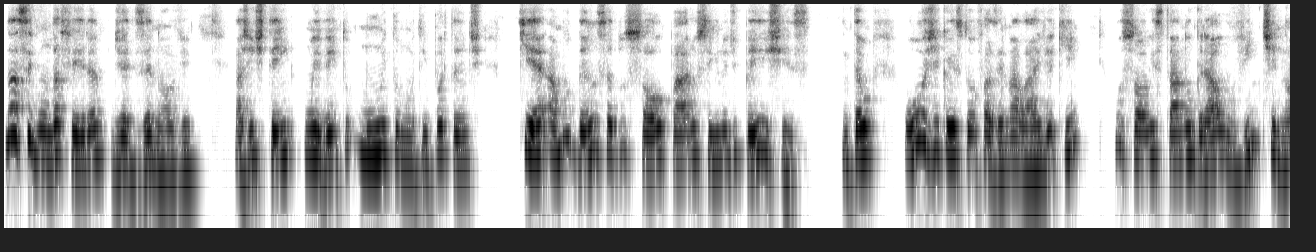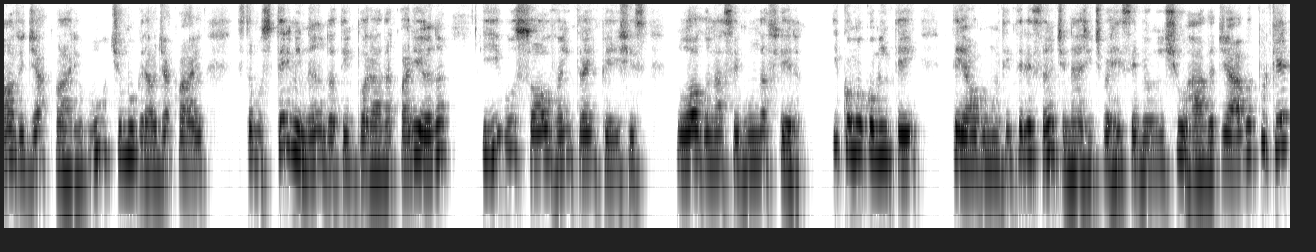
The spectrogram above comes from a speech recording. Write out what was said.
Na segunda-feira, dia 19, a gente tem um evento muito, muito importante, que é a mudança do Sol para o signo de Peixes. Então, hoje que eu estou fazendo a live aqui, o Sol está no grau 29 de Aquário, último grau de Aquário. Estamos terminando a temporada aquariana e o Sol vai entrar em Peixes logo na segunda-feira. E como eu comentei, tem algo muito interessante, né? A gente vai receber uma enxurrada de água, porque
